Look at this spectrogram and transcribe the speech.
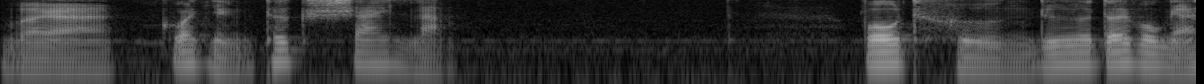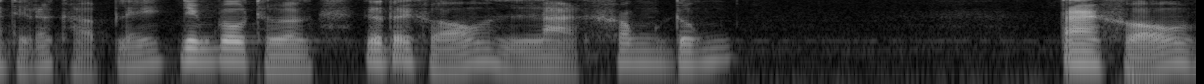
và có nhận thức sai lầm. Vô thường đưa tới vô ngã thì rất hợp lý, nhưng vô thường đưa tới khổ là không đúng. Ta khổ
